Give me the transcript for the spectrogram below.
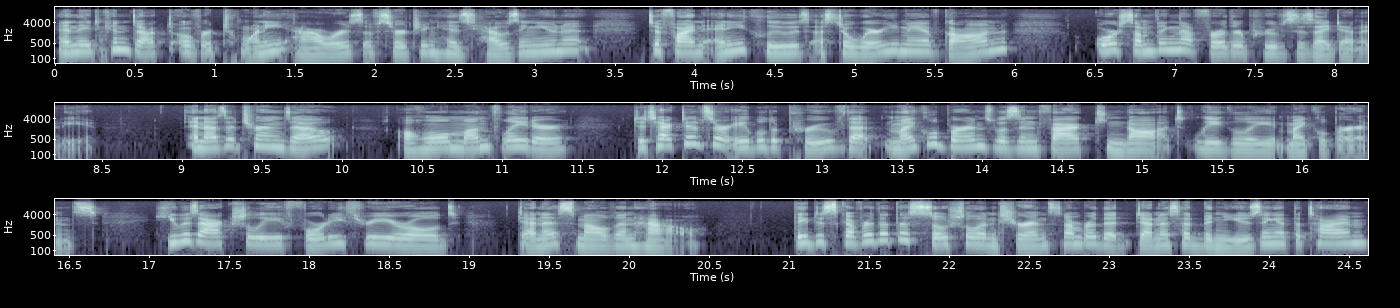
and they'd conduct over 20 hours of searching his housing unit to find any clues as to where he may have gone or something that further proves his identity. And as it turns out, a whole month later, Detectives are able to prove that Michael Burns was, in fact, not legally Michael Burns. He was actually 43 year old Dennis Melvyn Howe. They discovered that the social insurance number that Dennis had been using at the time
